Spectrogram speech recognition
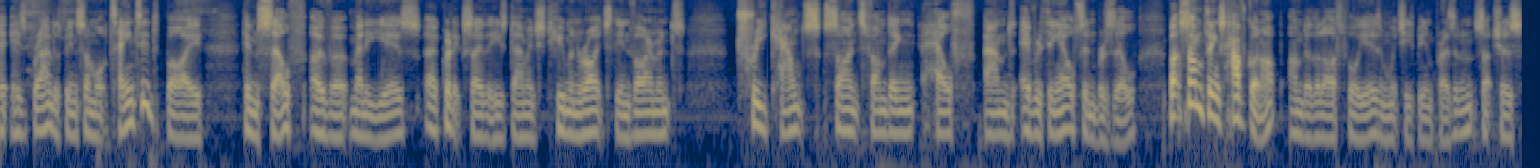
his brand has been somewhat tainted by himself over many years. Uh, critics say that he's damaged human rights, the environment, tree counts, science funding, health, and everything else in Brazil. But some things have gone up under the last four years in which he's been president, such as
